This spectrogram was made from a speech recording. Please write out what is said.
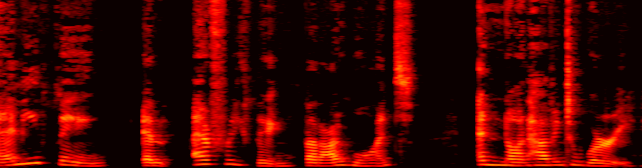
anything and everything that I want, and not having to worry.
